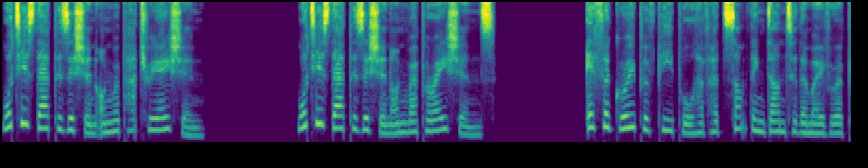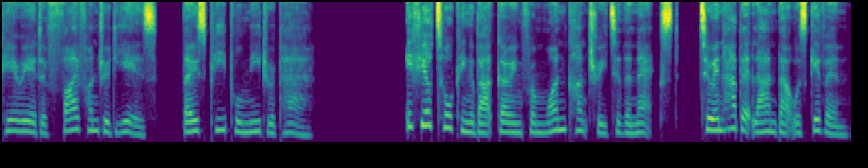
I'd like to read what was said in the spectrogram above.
What is their position on repatriation? What is their position on reparations? If a group of people have had something done to them over a period of 500 years, those people need repair. If you're talking about going from one country to the next, to inhabit land that was given,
